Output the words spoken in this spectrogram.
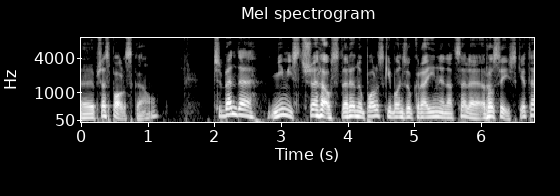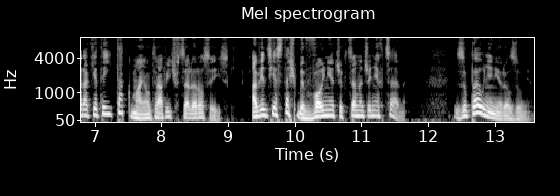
yy, przez Polskę, czy będę nimi strzelał z terenu Polski bądź z Ukrainy na cele rosyjskie, te rakiety i tak mają trafić w cele rosyjskie. A więc jesteśmy w wojnie, czy chcemy, czy nie chcemy. Zupełnie nie rozumiem.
